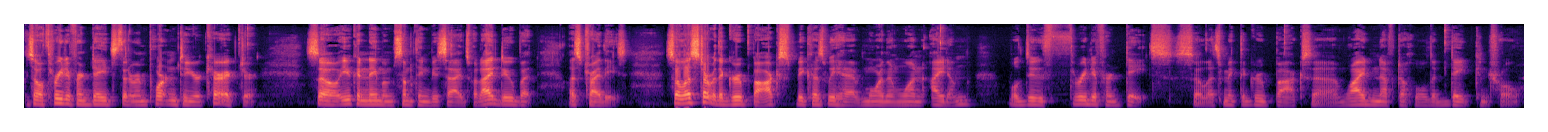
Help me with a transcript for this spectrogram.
So three different dates that are important to your character. So you can name them something besides what I do, but let's try these. So let's start with a group box because we have more than one item we'll do three different dates. So let's make the group box uh, wide enough to hold a date control.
